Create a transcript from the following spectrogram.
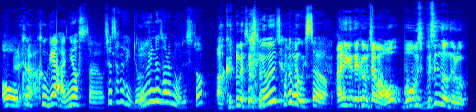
어 해라. 그, 그게 아니었어요 세상에 여유 있는 사람이 어딨어 아, 그러면 여유 자금이 어딨어요 아니 근데 그럼 잠깐 어, 뭐 무슨, 무슨 돈으로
